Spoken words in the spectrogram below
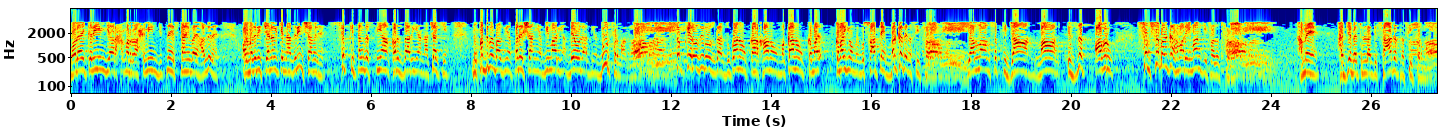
مولا کریم یا رحم الرحمین جتنے اسلامی بھائی حاضر ہیں اور مدری چینل کے ناظرین شامل ہیں۔ سب کی تنگ دستیاں قرض داریاں ناچاکیاں مقدمے بازیاں پریشانیاں بیماریاں بے اولادیاں دور فرما دے سب کے روزی روزگار دکانوں کارخانوں مکانوں کمائیوں میں وسعتیں برکت نصیب فرما۔ یا اللہ ہم سب کی جان مال عزت آبرو سب سے بڑھ کر ہمارے ایمان کی حفاظت فرما۔ ہمیں حج بیت اللہ کی سعادت نصیب فرما۔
